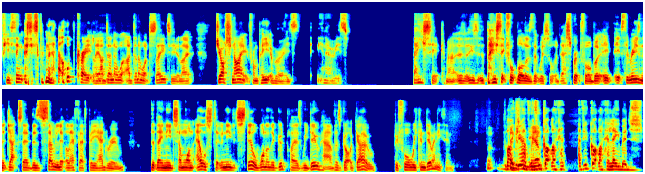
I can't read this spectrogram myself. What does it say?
if you think this is going to help greatly, I mm. don't know what I don't know what to say to you. Like Josh Knight from Peterborough, he's you know he's basic man. These are the basic footballers that we're sort of desperate for. But it, it's the reason that Jack said there's so little FFP headroom that they need someone else to need. It's still one of the good players we do have has got to go before we can do anything. But the Mike, do you have, have have, you got like a have you got like a layman's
